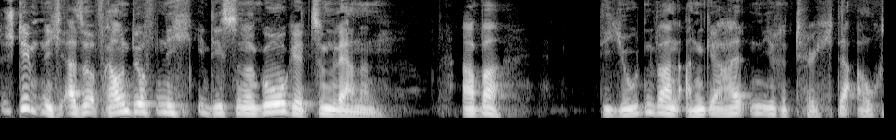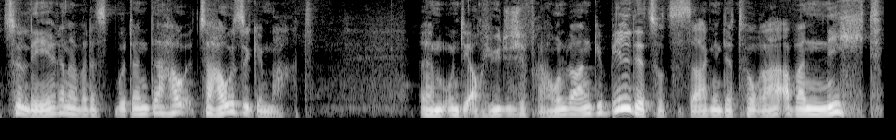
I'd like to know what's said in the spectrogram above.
Stimmt nicht. Also Frauen durften nicht in die Synagoge zum Lernen. Aber die Juden waren angehalten, ihre Töchter auch zu lehren, aber das wurde dann zu Hause gemacht. Ähm, und auch jüdische Frauen waren gebildet sozusagen in der Tora, aber nicht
